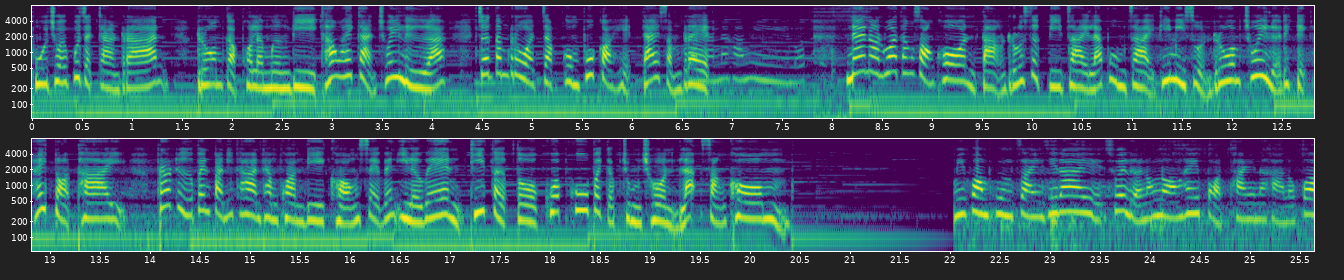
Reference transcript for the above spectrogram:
ผู้ช่วยผู้จัดการร้านร่วมกับพลเมืองดีเข้าให้การช่วยเหลือ จนตำรวจจับกลุ่มผู้ก่อเหตุได้สำเร็จ แน่นอนว่าทั้งสองคนต่างรู้สึกดีใจและภูมิใจที่มีส่วนร่วมช่วยเหลือเด็กๆ ให้ปลอดภัย เพราะถือเป็นปณิธานทำความดีของ7 e เ e ่ e อที่เติบโตควบคู่ไปกับชุมชนและสังคม มีความภูมิใจที่ได้ช่วยเหลือน้องๆ ให้ปลอดภัยนะคะ แล้วก็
